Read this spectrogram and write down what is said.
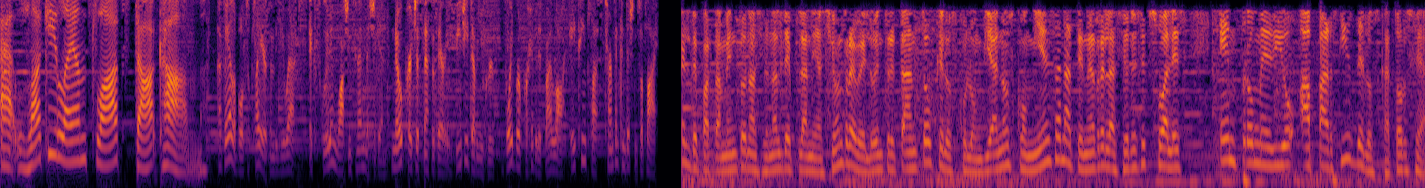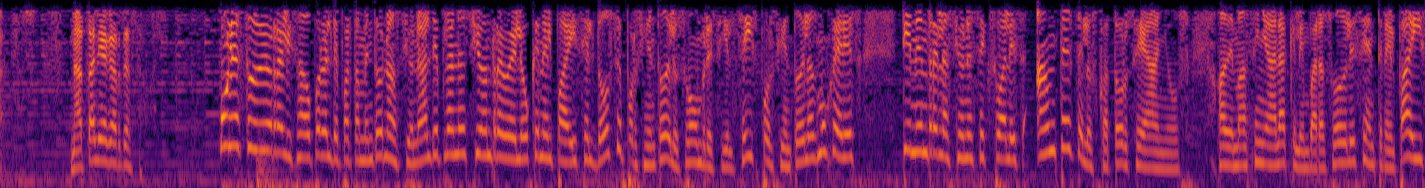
at LuckyLandSlots.com. Available to players in the U.S., excluding Washington and Michigan. No purchase necessary. VGW Group. Void prohibited by law. 18 plus. Terms and conditions apply. El Departamento Nacional de Planeación reveló, entre tanto, que los colombianos comienzan a tener relaciones sexuales en promedio a partir de los 14 años. Natalia Gardiazabal. Un estudio realizado por el Departamento Nacional de Planeación reveló que en el país el 12% de los hombres y el 6% de las mujeres tienen relaciones sexuales antes de los 14 años. Además señala que el embarazo adolescente en el país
